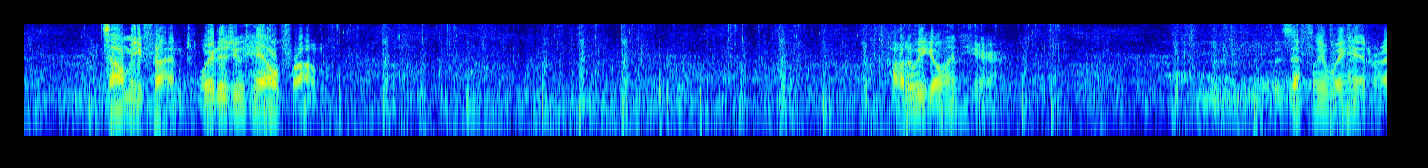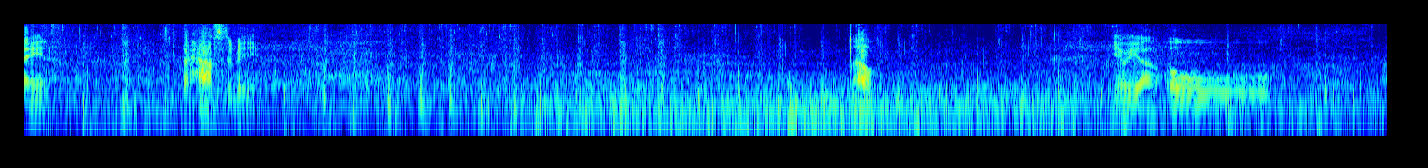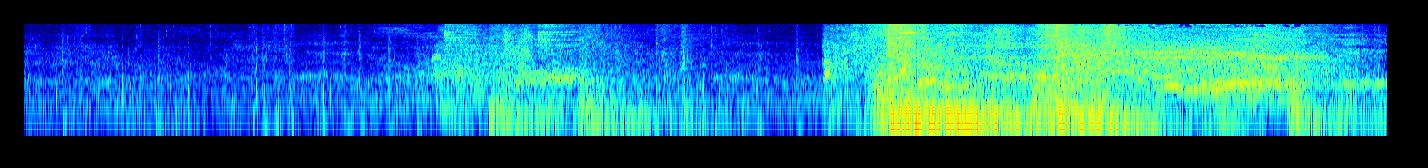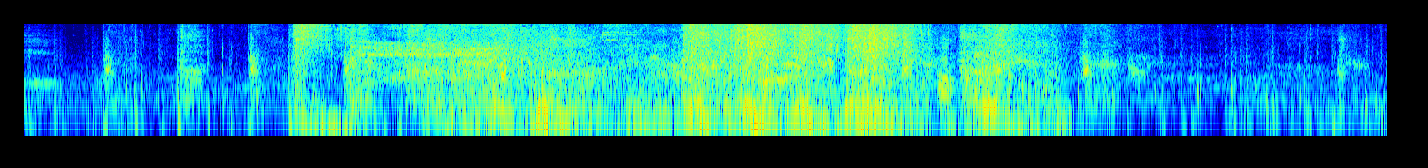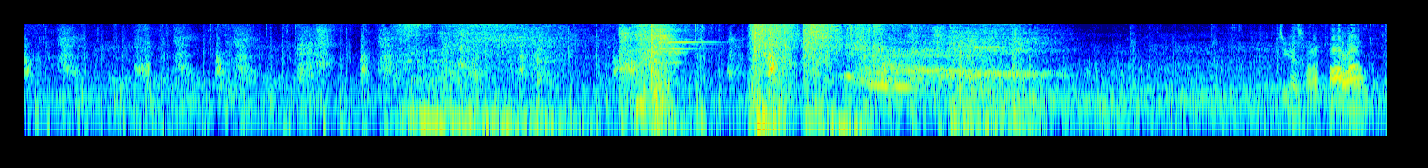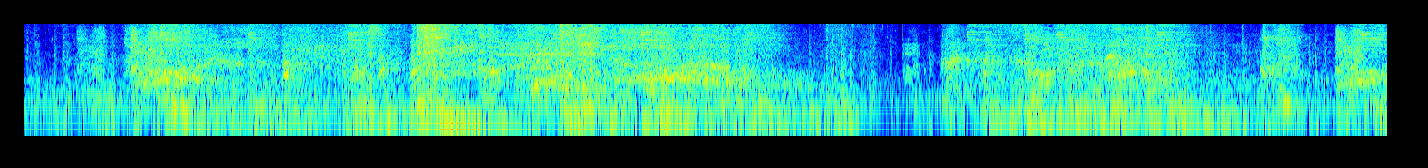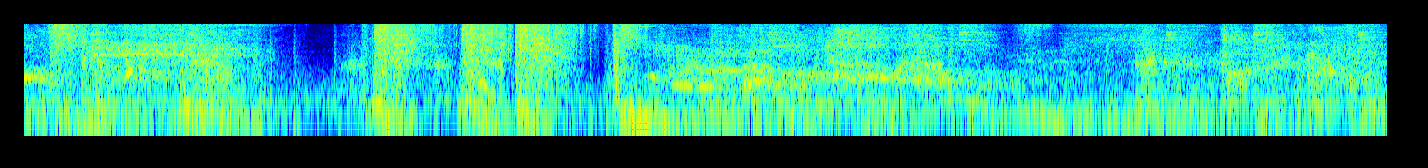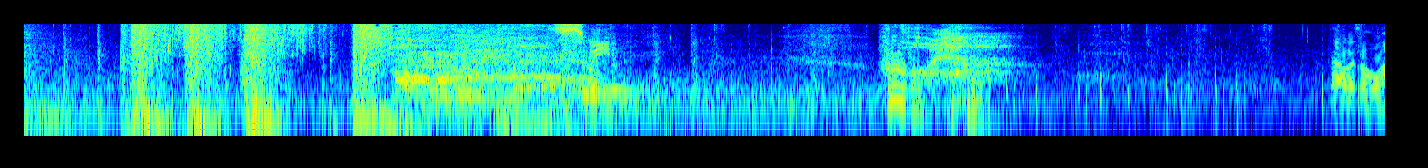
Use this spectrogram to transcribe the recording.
Tell me, friend, where did you hail from? How do we go in here? There's definitely a way in, right? There has to be. Oh. Here we go. Oh.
